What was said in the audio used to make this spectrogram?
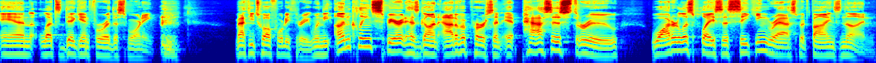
and let's dig in for this morning. Matthew 12, 43. When the unclean spirit has gone out of a person, it passes through waterless places seeking rest, but finds none.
